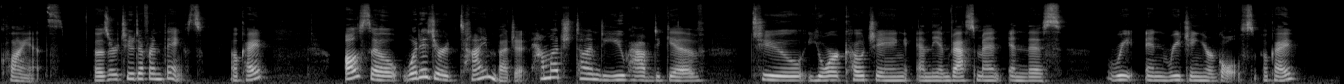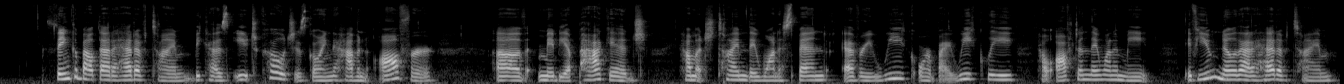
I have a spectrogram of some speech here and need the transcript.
clients. Those are two different things. Okay. Also, what is your time budget? How much time do you have to give to your coaching and the investment in this re- in reaching your goals? Okay. Think about that ahead of time because each coach is going to have an offer of maybe a package, how much time they want to spend every week or biweekly, how often they want to meet. If you know that ahead of time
